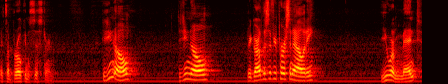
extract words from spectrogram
It's a broken cistern. Did you know? Did you know, regardless of your personality, you were meant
